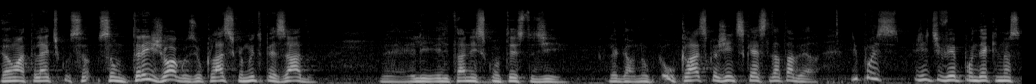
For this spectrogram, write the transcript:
Então, é um Atlético. São, são três jogos e o clássico é muito pesado. É, ele está nesse contexto de. Legal. No, o clássico a gente esquece da tabela. Depois a gente vê pra onde é que nós.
